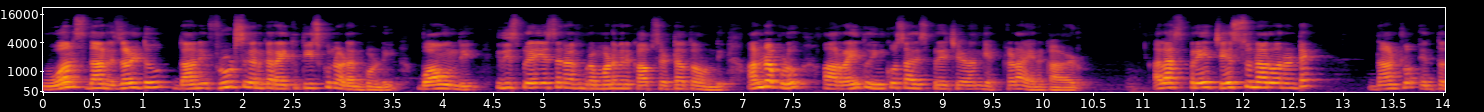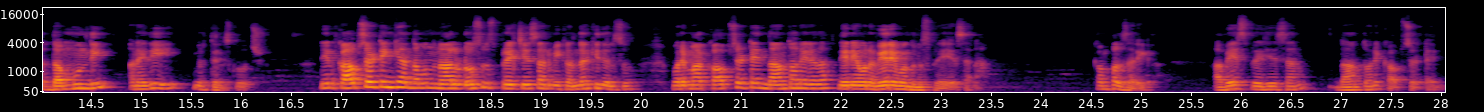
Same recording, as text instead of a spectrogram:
వన్స్ దాని రిజల్ట్ దాని ఫ్రూట్స్ కనుక రైతు తీసుకున్నాడు అనుకోండి బాగుంది. ఇది స్ప్రే చేస్తే నాకు బ్రహ్మాండమైన కాప్ సెట్ అవుతా ఉంది. అన్నప్పుడు ఆ రైతు ఇంకోసారి స్ప్రే చేయడానికి ఎక్కడా ఆయన కాడు అలా స్ప్రే చేస్తున్నారు అని అంటే దాంట్లో ఎంత దమ్ముంది అనేది మీరు తెలుసుకోవచ్చు. నేను కాప్ సెట్టింగ్కి అంతకుముందు నాలుగు డోసులు స్ప్రే చేశాను మీకు అందరికీ తెలుసు. మరి మా కాప్ సెట్ అయింది దాంతోనే కదా నేను ఏమైనా వేరే మందులు స్ప్రే చేశానా? కంపల్సరీగా. అవే స్ప్రే చేశాను దాంతోనే కాప్ సెట్ అయింది.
